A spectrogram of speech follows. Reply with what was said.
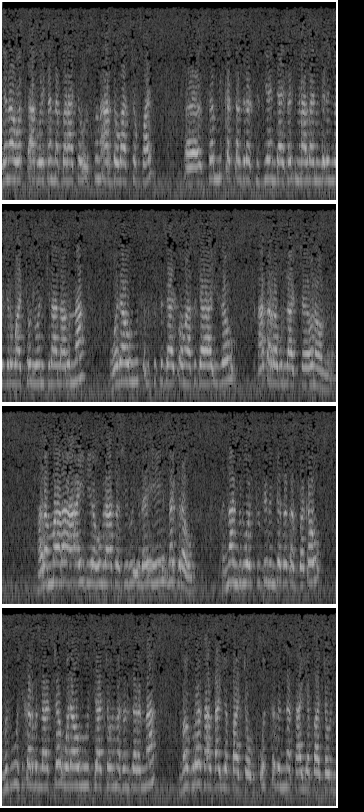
ገና ወጣት ወይፈን ነበራቸው። እሱን አርደው ባስቸኳይ እስከሚቀጠል ድረስ ጊዜ እንዳይፈጅ ምናልባት መንገደኞች ርቧቸው ሊሆን ይችላል አሉና ወደ አሁኑ ጥብስ ስጋ ጮማ ስጋ ይዘው አቀረቡላቸው ነው የሚለው። ፈለማራ አይዲየሁም ላተሲሉ ኢለይህ ነግረውም እና እንግዶቹ ግን እንደተጠበቀው ምግቡ ሲቀርብላቸው ወደ እጃቸውን መሰንዘርና መጉረስ አልታየባቸውም ቁጥብነት ታየባቸው እንጂ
